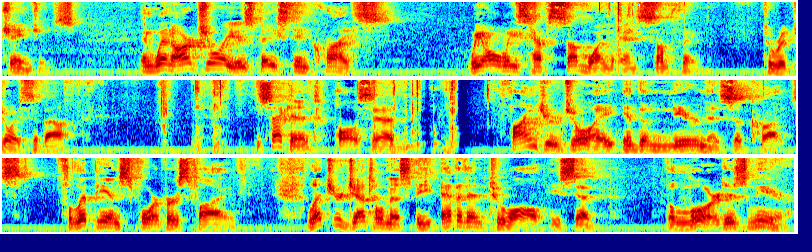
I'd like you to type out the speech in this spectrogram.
changes. And when our joy is based in Christ, we always have someone and something to rejoice about. Second, Paul said, find your joy in the nearness of Christ. Philippians 4, verse 5. Let your gentleness be evident to all. He said, The Lord is near.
